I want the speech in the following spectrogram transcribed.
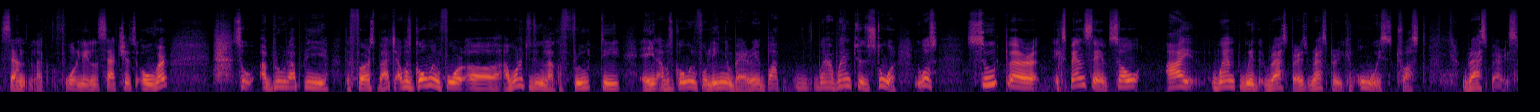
sent like four little sachets over. So I brewed up the, the first batch. I was going for, uh, I wanted to do like a fruity ale. I was going for lingonberry, but when I went to the store, it was super expensive. So I went with raspberries. Raspberry, you can always trust raspberries.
